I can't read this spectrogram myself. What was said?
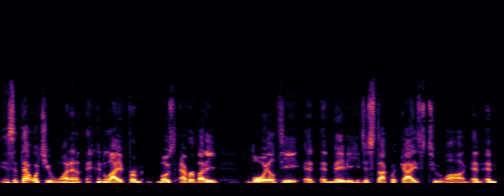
isn't that what you want in, in life from most everybody? Loyalty, and, and maybe he just stuck with guys too long. And and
